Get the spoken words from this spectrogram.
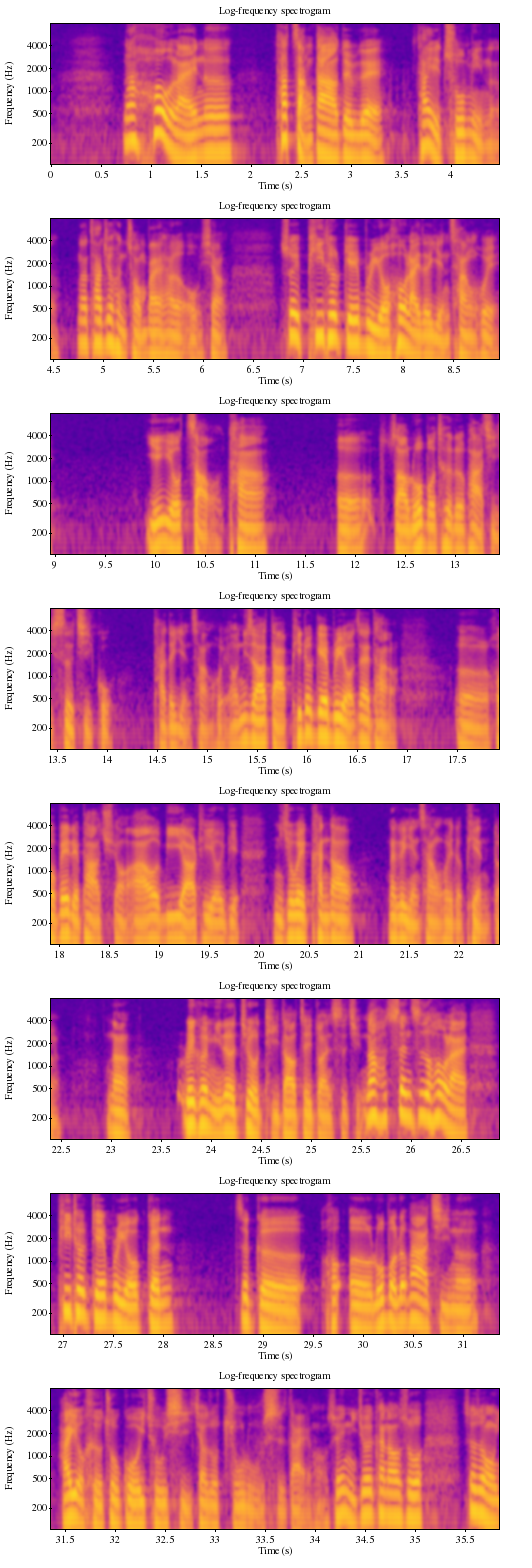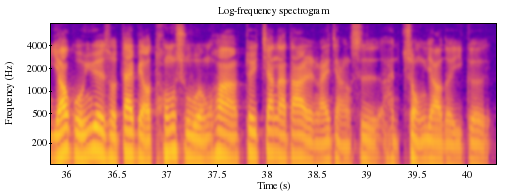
那后来呢，他长大了，对不对？他也出名了，那他就很崇拜他的偶像。所以 Peter Gabriel 后来的演唱会也有找他，呃，找罗伯特·勒帕奇设计过他的演唱会。哦，你只要打 Peter Gabriel 在他，呃，Robert Lepage 哦，R O B E R T O P，你就会看到那个演唱会的片段。那瑞克米勒就提到这段事情，那甚至后来，Peter Gabriel 跟这个呃罗伯勒帕奇呢，还有合作过一出戏，叫做《侏儒时代》哈，所以你就会看到说，这种摇滚乐所代表通俗文化，对加拿大人来讲是很重要的一个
